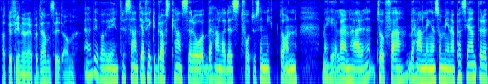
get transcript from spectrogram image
att befinna dig på den sidan? Ja, det var ju intressant. Jag fick bröstcancer och behandlades 2019 med hela den här tuffa behandlingen som mina patienter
